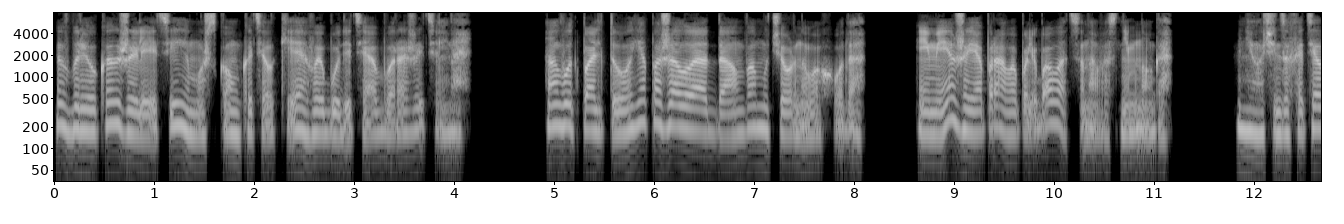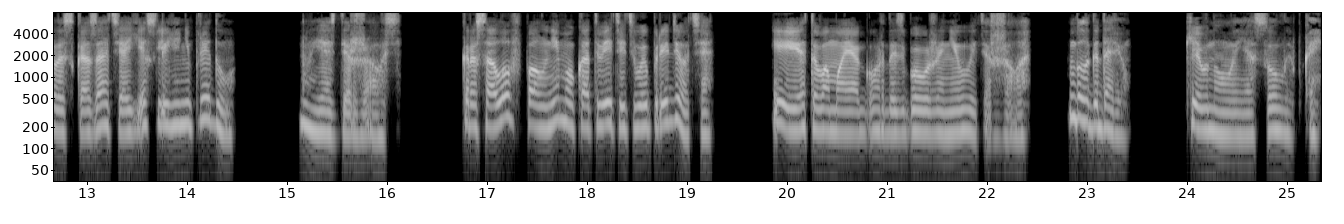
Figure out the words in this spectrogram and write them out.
В брюках, жилете и мужском котелке вы будете обворожительны. А вот пальто я, пожалуй, отдам вам у черного хода. Имею же я право полюбоваться на вас немного. Мне очень захотелось сказать, а если я не приду? Но я сдержалась. Красолов вполне мог ответить «вы придете», и этого моя гордость бы уже не выдержала. «Благодарю», — кивнула я с улыбкой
